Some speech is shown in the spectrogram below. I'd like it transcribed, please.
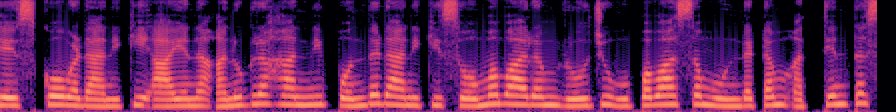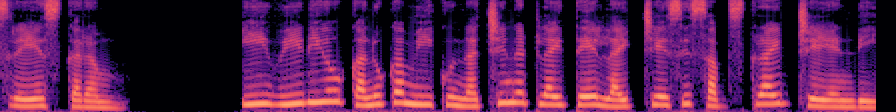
చేసుకోవడానికి ఆయన అనుగ్రహాన్ని పొందడానికి సోమవారం రోజు ఉపవాసం ఉండటం అత్యంత శ్రేయస్కరం. ఈ వీడియో కనుక మీకు నచ్చినట్లయితే లైక్ చేసి సబ్స్క్రైబ్ చేయండి.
